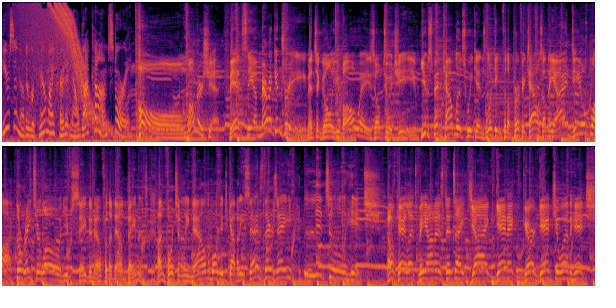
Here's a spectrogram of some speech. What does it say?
Here's another RepairMyCreditNow.com story. Home ownership. It's the American dream. It's a goal you've always hoped to achieve. You've spent countless weekends looking for the perfect house on the ideal block. The rates are low and you've saved enough for the down payment. Unfortunately, now the mortgage company says there's a little hitch. Okay, let's be honest, it's a gigantic, gargantuan hitch.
